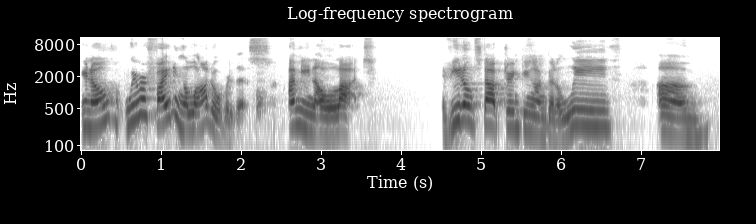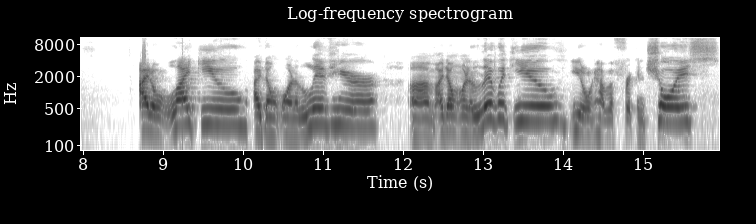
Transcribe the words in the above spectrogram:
you know. We were fighting a lot over this. I mean, a lot if you don't stop drinking, I'm going to leave. Um, I don't like you. I don't want to live here. Um, I don't want to live with you. You don't have a freaking choice,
